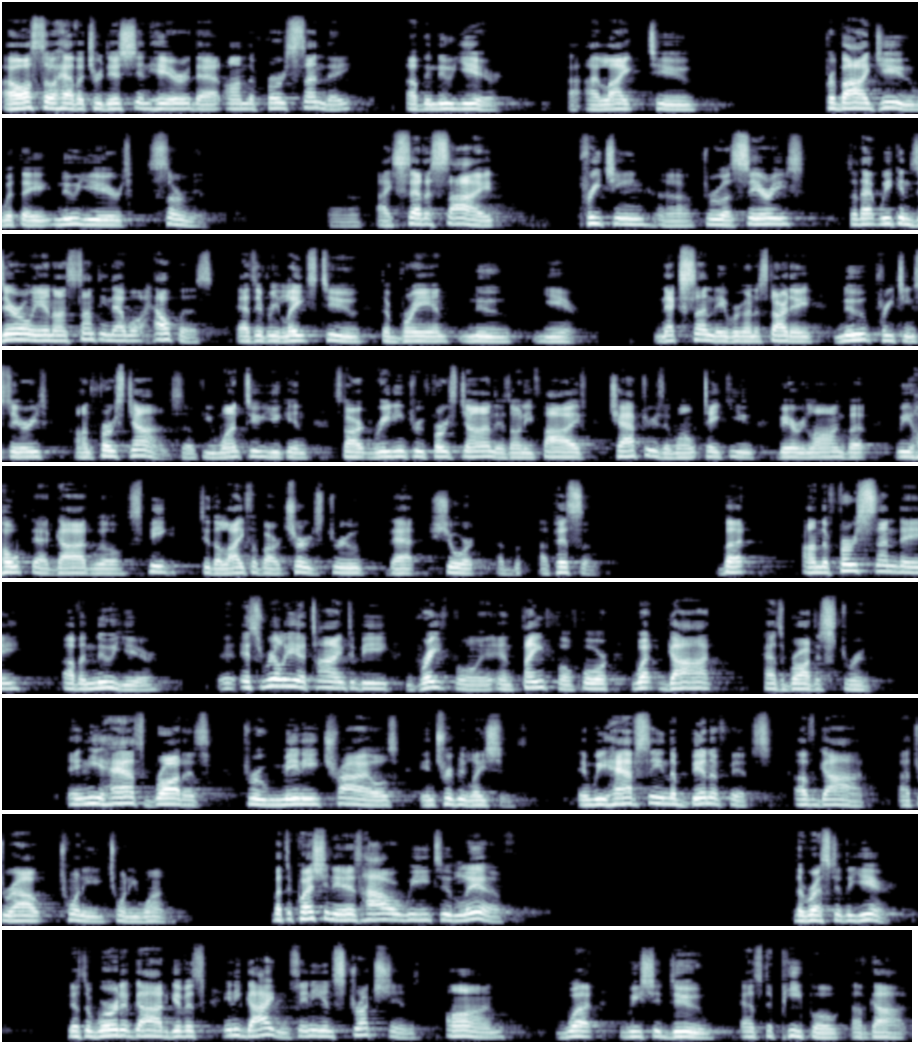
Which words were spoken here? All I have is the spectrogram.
I also have a tradition here that on the first Sunday of the new year, I like to provide you with a New Year's sermon. Uh, I set aside preaching uh, through a series so that we can zero in on something that will help us as it relates to the brand new year. Next Sunday, we're going to start a new preaching series on First John. So if you want to, you can start reading through First John. There's only five chapters. It won't take you very long, but we hope that God will speak to the life of our church through that short epistle. But on the first Sunday of a new year, it's really a time to be grateful and thankful for what God has brought us through. And He has brought us through many trials and tribulations. And we have seen the benefits of God uh, throughout 2021. But the question is, how are we to live the rest of the year? Does the Word of God give us any guidance, any instructions on what we should do as the people of God.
